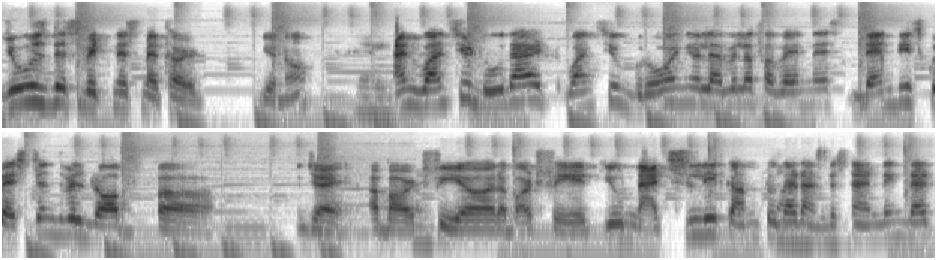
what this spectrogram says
use this witness method you know? Right. and once you do that once you grow in your level of awareness then these questions will drop uh, jay about right. fear about faith. You naturally come to that understanding that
